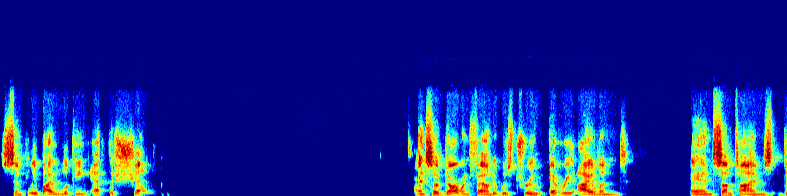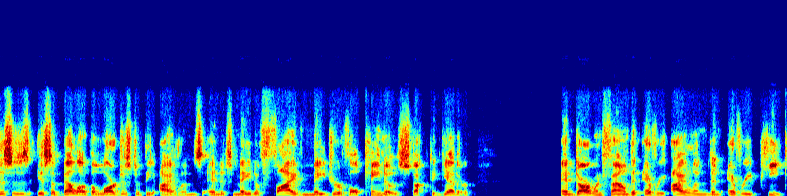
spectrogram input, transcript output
simply by looking at the shell. And so Darwin found it was true. Every island, and sometimes this is Isabella, the largest of the islands, and it's made of five major volcanoes stuck together. And Darwin found that every island and every peak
